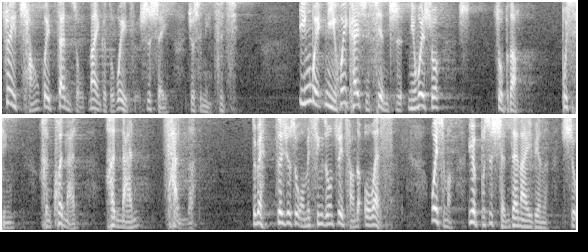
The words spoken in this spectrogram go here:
最常会占走那个的位置是谁？就是你自己，因为你会开始限制，你会说做不到，不行，很困难，很难，惨了，对不对？这就是我们心中最长的 OS。为什么？因为不是神在那一边了，是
